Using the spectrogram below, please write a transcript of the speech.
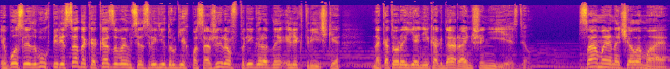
и после двух пересадок оказываемся среди других пассажиров в пригородной электричке, на которой я никогда раньше не ездил. Самое начало мая,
